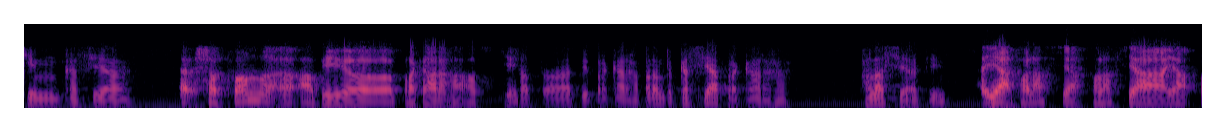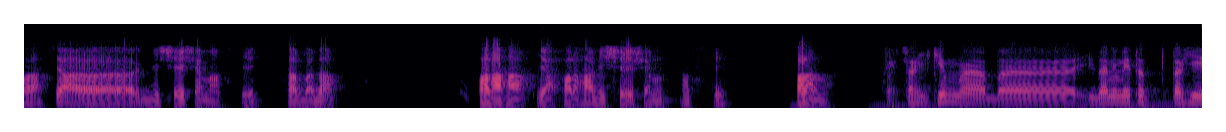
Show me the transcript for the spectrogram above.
किं कस्य? षत्वम् अपि प्रकारः अस्ति। षत्वम् अपि प्रकारः परन्तु कस्य प्रकारः? फलस्य अपि? या फलस्य फलस्य या फलस्य विशेषम् अस्ति सर्वदा। फलः या फलः विशेषम् अस्ति फलं तर्हि किम् इदानीम् एतत् तर्हि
